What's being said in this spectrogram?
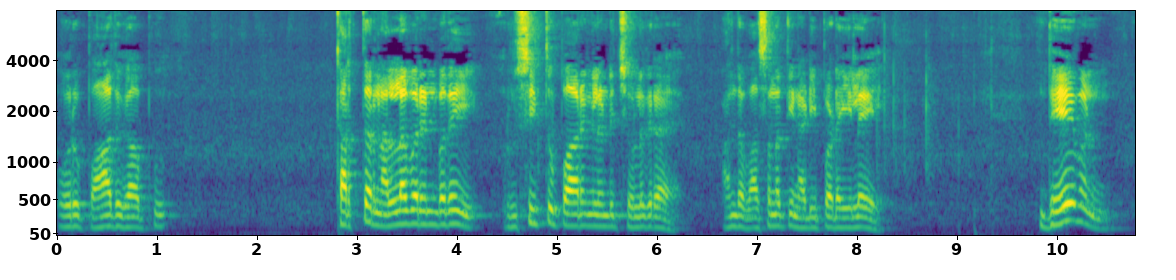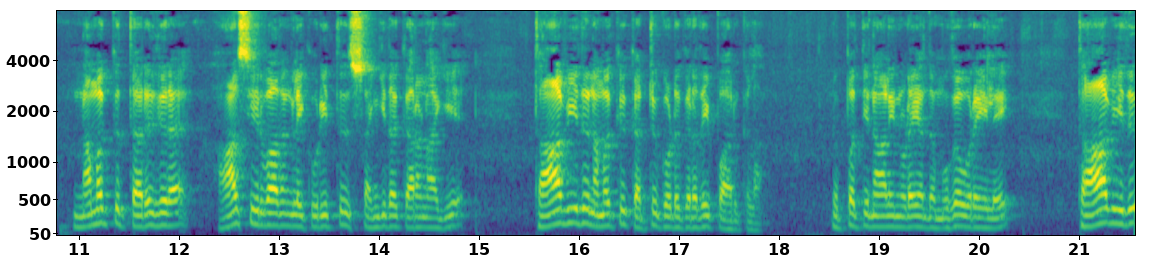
ஒரு பாதுகாப்பு. கர்த்தர் நல்லவர் என்பதை ருசித்து பாருங்கள் என்று சொல்லுகிற அந்த வசனத்தின் அடிப்படையிலே தேவன் நமக்கு தருகிற ஆசீர்வாதங்களை குறித்து சங்கீதக்காரனாகிய தாவீது நமக்கு கற்றுக் கொடுக்கிறதை பார்க்கலாம். முப்பத்தி நாலினுடைய அந்த முகவுரையிலே தாவிது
